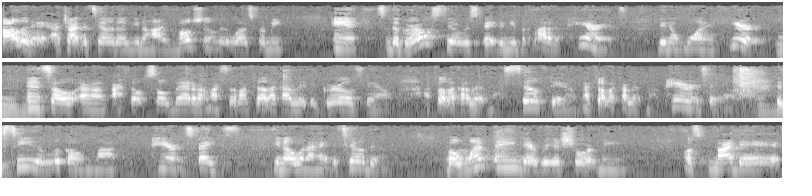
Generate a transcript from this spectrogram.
all of that. I tried to tell them, you know, how emotional it was for me. And so the girls still respected me, but a lot of the parents didn't want to hear. it. And so um, I felt so bad about myself. I felt like I let the girls down. I felt like I let myself down. I felt like I let my parents down. To see the look on my parents' face, you know, when I had to tell them. But one thing that reassured me was my dad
